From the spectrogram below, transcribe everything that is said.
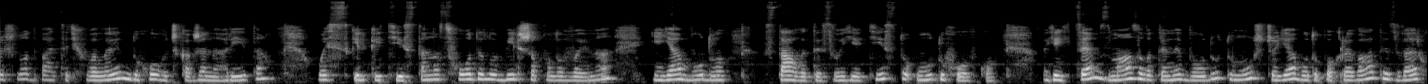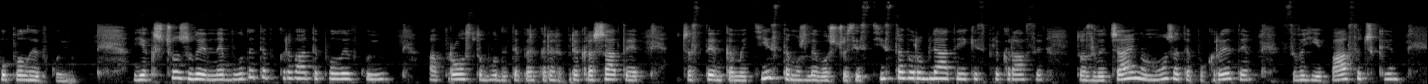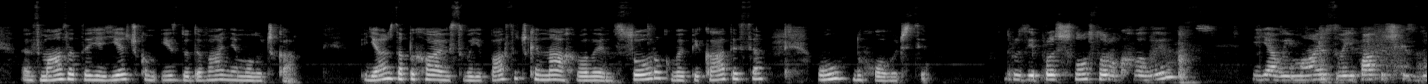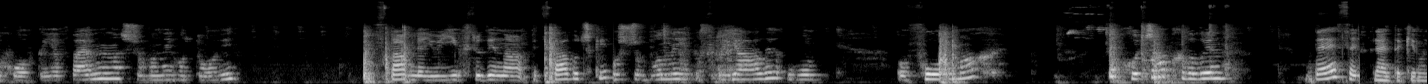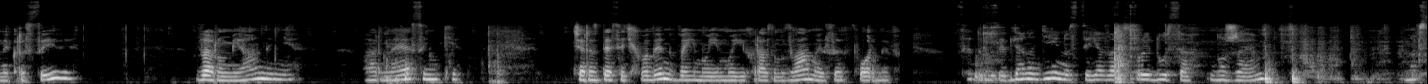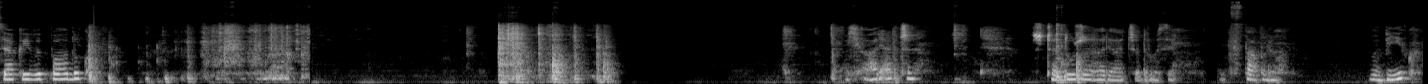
Пройшло 20 хвилин, духовочка вже нагріта. Ось скільки тіста насходило, більша половина, і я буду ставити своє тісто у духовку. Яйцем змазувати не буду, тому що я буду покривати зверху поливкою. Якщо ж ви не будете покривати поливкою, а просто будете прикрашати частинками тіста, можливо, щось із тіста виробляти, якісь прикраси, то, звичайно, можете покрити свої пасочки змазати яєчком із додаванням молочка. Я запихаю свої пасочки на хвилин 40 випікатися у духовочці. Друзі, пройшло 40 хвилин, і я виймаю свої пасочки з духовки. Я впевнена, що вони готові. Ставляю їх сюди на підставочки, щоб вони постояли у формах хоча б хвилин 10. Гляньте, які вони красиві зарум'янені, гарнесенькі. Через 10 хвилин виймуємо їх разом з вами з форми. Все, друзі, для надійності я зараз пройдуся ножем на всякий випадок. Ой, гаряче. Ще дуже гаряче, друзі. Ставлю в бік.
